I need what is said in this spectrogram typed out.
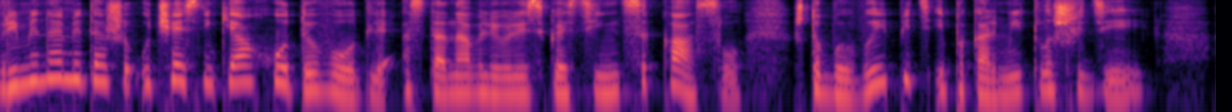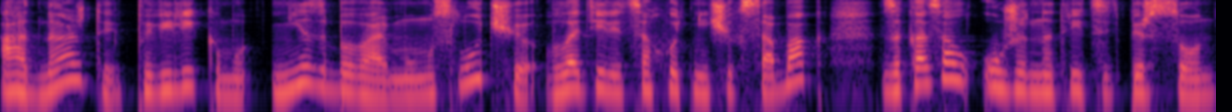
Временами даже участники охоты в Одле останавливались в гостинице Касл, чтобы выпить и покормить лошадей. А однажды, по великому незабываемому случаю, владелец охотничьих собак заказал ужин на 30 персон,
